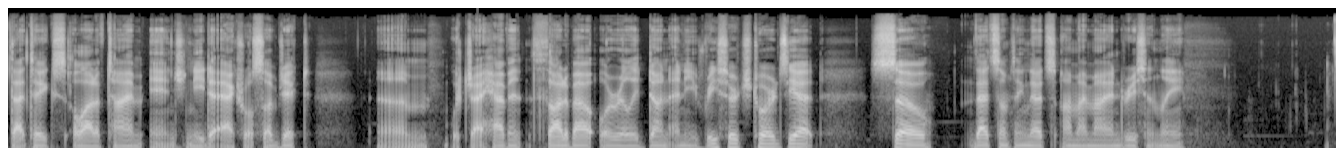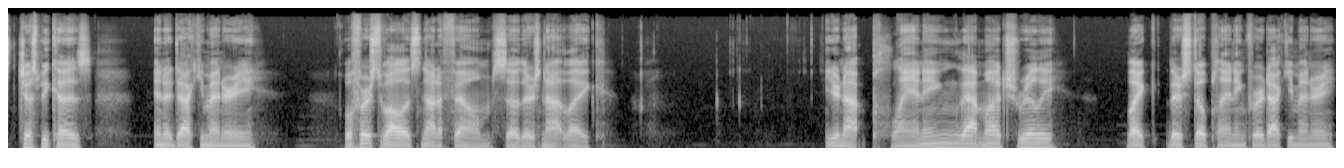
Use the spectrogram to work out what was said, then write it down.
that takes a lot of time and you need an actual subject. Um, which I haven't thought about or really done any research towards yet. So that's something that's on my mind recently. Just because in a documentary, well, first of all, it's not a film, so there's not like, you're not planning that much really. Like, they're still planning for a documentary,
